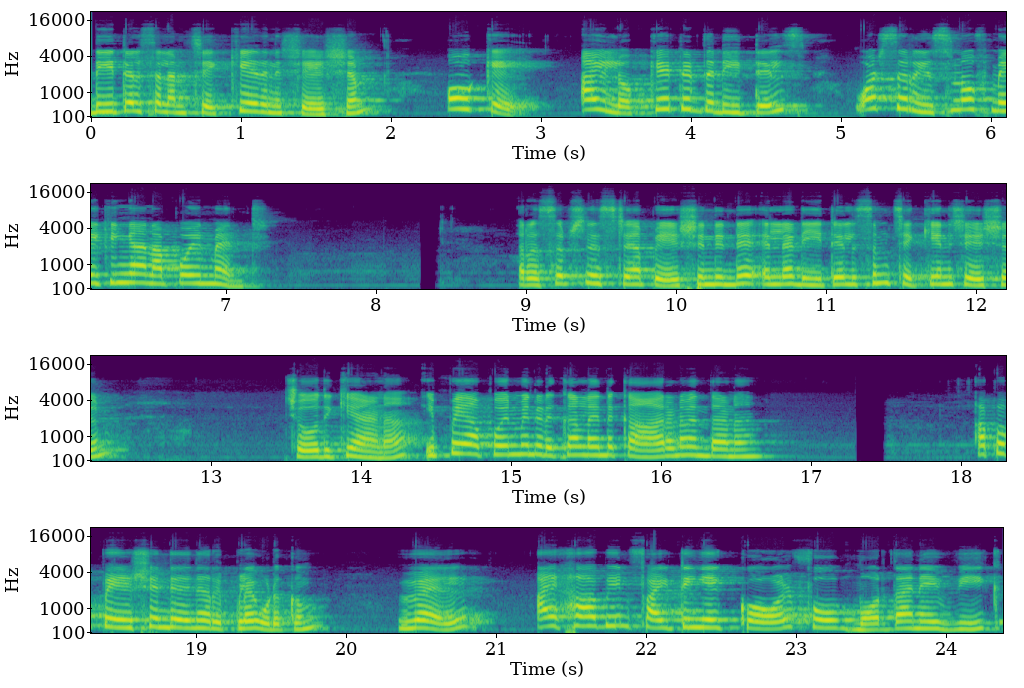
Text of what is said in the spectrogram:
ഡീറ്റെയിൽസ് എല്ലാം ചെക്ക് ചെയ്തതിന് ശേഷം okay I located the details what's the reason of making an അപ്പോയിൻമെന്റ് റിസപ്ഷനിസ്റ്റ് ആ പേഷ്യന്റിന്റെ എല്ലാ ഡീറ്റെയിൽസും ചെക്ക് ചെയ്തതിന് ശേഷം ചോദിക്കുകയാണ് ഇപ്പോൾ ഈ അപ്പോയിൻമെന്റ് എടുക്കാനുള്ളതിന്റെ കാരണം എന്താണ്? അപ്പോൾ പേഷ്യന്റ് അതിന് റിപ്ലൈ കൊടുക്കും well I have been fighting a cold for more than a week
